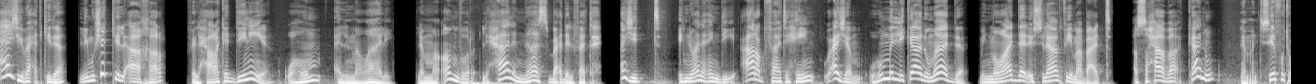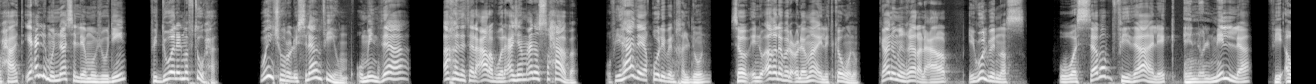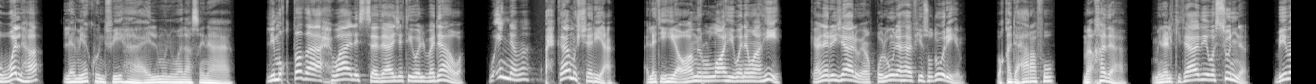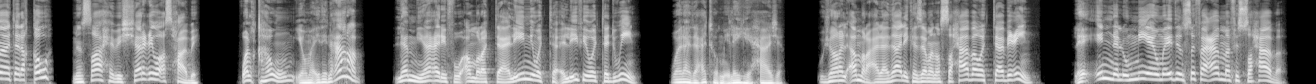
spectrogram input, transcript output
أجي بعد كده لمشكل آخر في الحركة الدينية وهم الموالي. لما أنظر لحال الناس بعد الفتح أجد إنه أنا عندي عرب فاتحين وعجم وهم اللي كانوا مادة من مواد الإسلام فيما بعد. الصحابة كانوا لما تصير فتوحات يعلموا الناس اللي موجودين في الدول المفتوحة. وينشروا الإسلام فيهم؟ ومن ذا أخذت العرب والعجم عن الصحابة. وفي هذا يقول ابن خلدون سبب أنه أغلب العلماء اللي تكونوا كانوا من غير العرب يقول بالنص والسبب في ذلك إنه الملة في أولها لم يكن فيها علم ولا صناعة لمقتضى أحوال السذاجة والبداوة وإنما أحكام الشريعة التي هي أوامر الله ونواهيه. كان الرجال ينقلونها في صدورهم وقد عرفوا مأخذها من الكتاب والسنة بما تلقوه من صاحب الشرع وأصحابه. والقوم يومئذ عرب لم يعرفوا أمر التعليم والتأليف والتدوين ولا دعتهم إليه حاجة. وجرى الأمر على ذلك زمن الصحابة والتابعين لأن الأمية يومئذ صفة عامة في الصحابة.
